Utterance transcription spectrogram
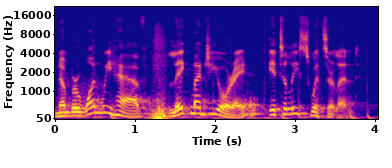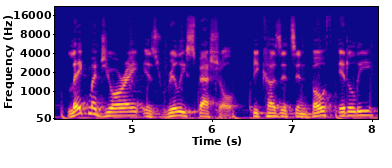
Number one, we have Lake Maggiore, Italy, Switzerland. Lake Maggiore is really special because it's in both Italy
